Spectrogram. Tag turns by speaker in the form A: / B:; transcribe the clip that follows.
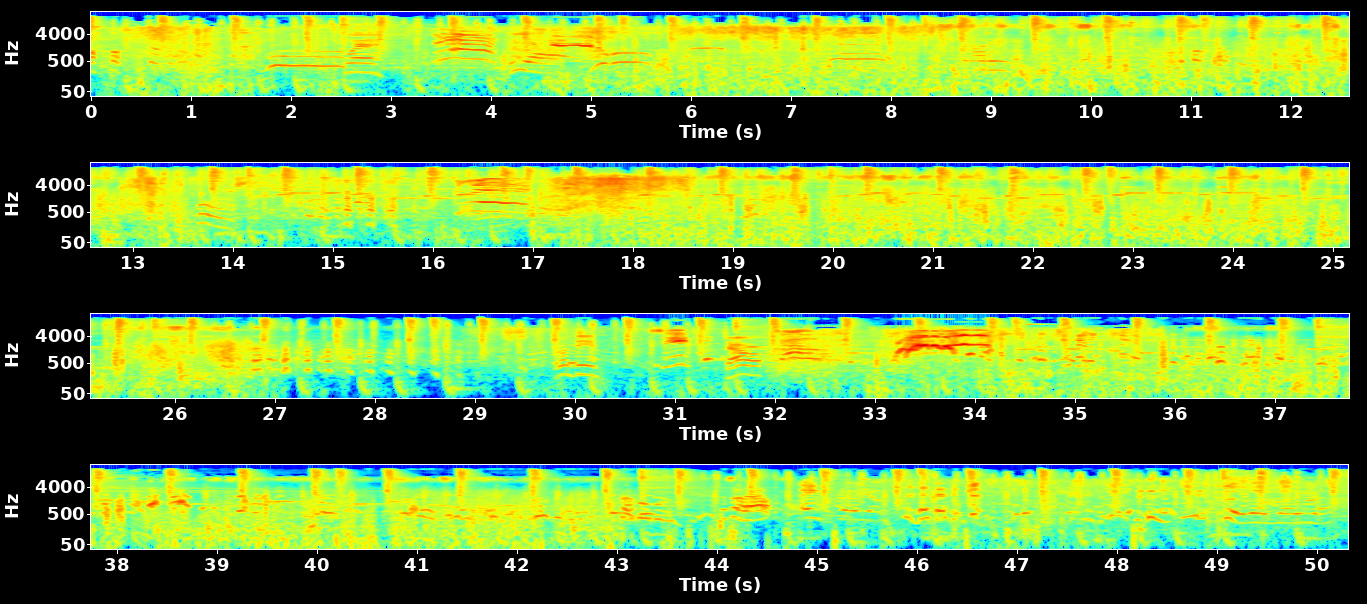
A: uh, way. Via. Woohoo. Yeah. Sorry. Pronti?
B: Sì,
A: Ciao.
B: ciao. Ay, proya. Mamma mia.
